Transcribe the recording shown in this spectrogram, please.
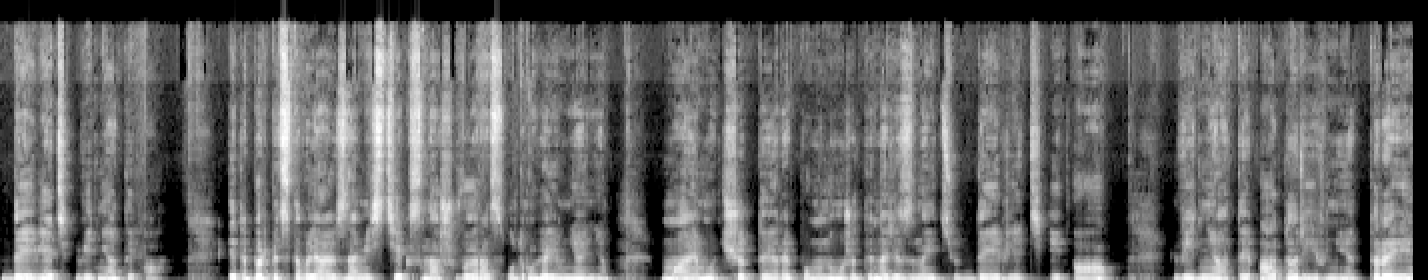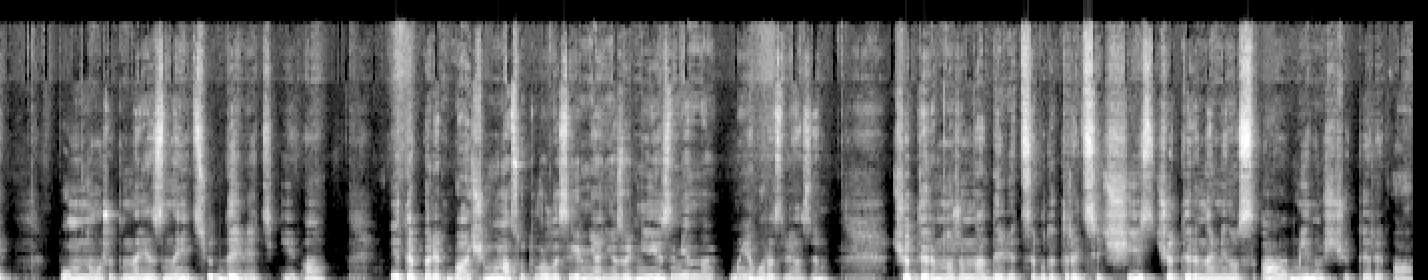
9 відняти а. І тепер підставляю замість х наш вираз у друге рівняння. Маємо 4 помножити на різницю 9 і а, відняти а дорівнює 3 помножити на різницю 9 і а. І тепер, як бачимо, у нас утворилось рівняння з однією змінною, ми його розв'язуємо. 4 множимо на 9 це буде 36, 4 на мінус а, мінус 4а.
